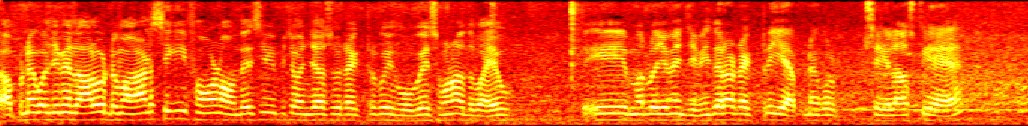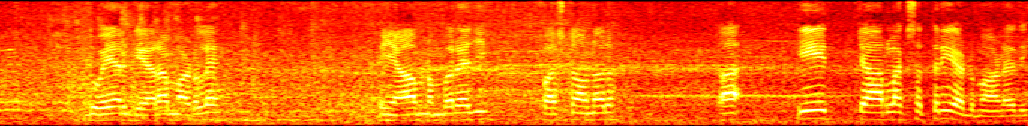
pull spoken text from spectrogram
ਆਪਣੇ ਕੋਲ ਜਿਵੇਂ ਲਾ ਲਓ ਡਿਮਾਂਡ ਸੀਗੀ ਫੋਨ ਆਉਂਦੇ ਸੀ ਵੀ 5500 ਟਰੈਕਟਰ ਕੋਈ ਹੋਵੇ, ਸੋਹਣਾ ਦਵਾਇਓ। ਤੇ ਇਹ ਮਤਲਬ ਜਿਵੇਂ ਜ਼ਿਮੀਦਾਰਾ ਟਰੈਕਟਰ ਹੀ ਹੈ, ਆਪਣੇ ਕੋਲ ਸੇਲ ਵਾਸਤੇ ਆਇਆ। ਹੈ। 2011 ਮਾਡਲ ਹੈ। ਪੰਜਾਬ ਨੰਬਰ ਹੈ ਜੀ ਫਸਟ ਓਨਰ ਤਾਂ ਇਹ 470000 ਡਿਮਾਂਡ ਹੈ ਇਹਦੀ।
